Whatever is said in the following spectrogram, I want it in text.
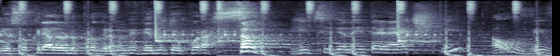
e eu sou criador do programa Viver do Teu Coração. A gente se vê na internet e ao vivo.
